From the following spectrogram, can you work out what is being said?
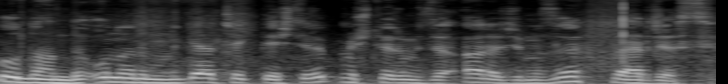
Buradan da onarımını gerçekleştirip müşterimize aracımızı vereceğiz.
